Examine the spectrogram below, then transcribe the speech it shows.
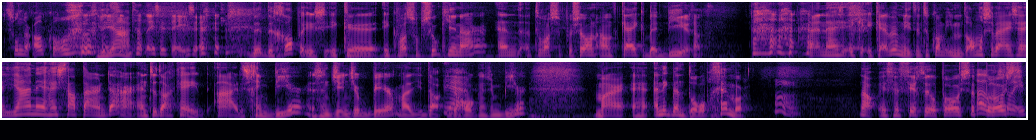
zonder alcohol, dan, is Ja. het, dan is het deze. De, de grap is, ik, ik was op zoek hiernaar. En toen was de persoon aan het kijken bij bieren. en hij ik, ik heb hem niet. En toen kwam iemand anders erbij en zei, ja, nee, hij staat daar en daar. En toen dacht ik, hé, hey, ah, het is geen bier. Het is een ginger beer. Maar je dacht, je Ja. ook, het is een bier. Maar, eh, en ik ben dol op gember. Nou, even virtueel proosten. Hmm. Oh, Proost. sorry.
